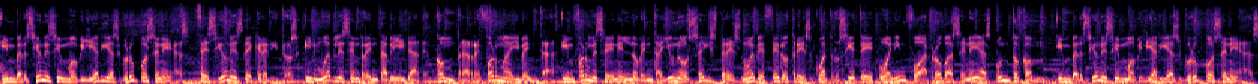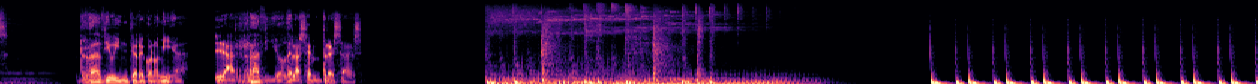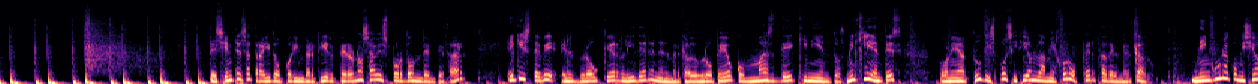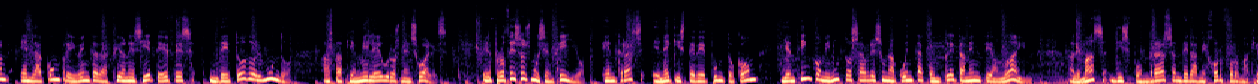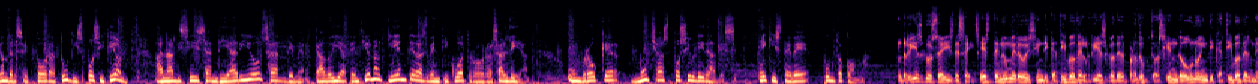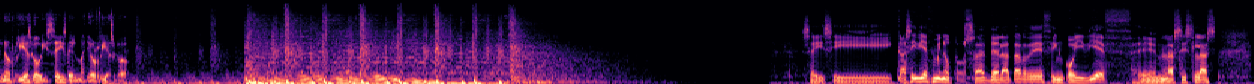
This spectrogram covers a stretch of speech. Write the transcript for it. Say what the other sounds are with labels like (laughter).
Inversiones inmobiliarias Grupos Eneas, cesiones de créditos, inmuebles en rentabilidad, compra, reforma y venta. Infórmese en el 91 639 0347 o en info@eneas.com. Inversiones inmobiliarias Grupos Eneas. Radio Intereconomía, la radio de las empresas. ¿Te sientes atraído por invertir pero no sabes por dónde empezar? XTB, el broker líder en el mercado europeo con más de 500.000 clientes, pone a tu disposición la mejor oferta del mercado. Ninguna comisión en la compra y venta de acciones y ETFs de todo el mundo, hasta 100.000 euros mensuales. El proceso es muy sencillo. Entras en xtb.com y en 5 minutos abres una cuenta completamente online. Además, dispondrás de la mejor formación del sector a tu disposición, análisis diarios de mercado y atención al cliente las 24 horas al día. Un broker, muchas posibilidades. xtb.com. Riesgo 6 de 6. Este número es indicativo del riesgo del producto, siendo 1 indicativo del menor riesgo y 6 del mayor riesgo. 6 y casi 10 minutos de la tarde, 5 y 10 en las Islas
